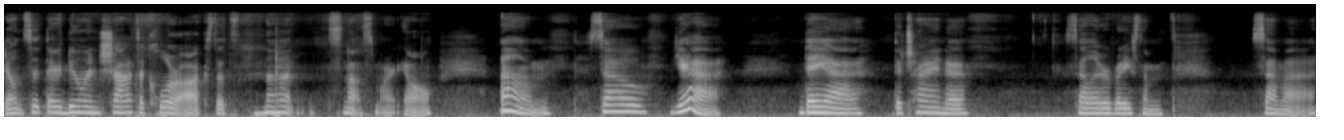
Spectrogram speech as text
don't sit there doing shots of Clorox. That's not, it's not smart, y'all. Um, so yeah they uh they're trying to sell everybody some some uh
